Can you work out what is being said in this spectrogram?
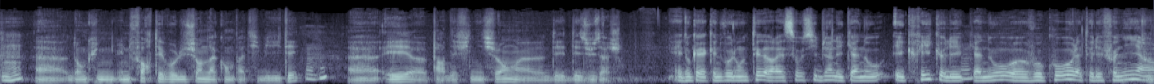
Mhm. donc une, forte évolution de la compatibilité mhm. et par définition des usages. Et donc avec une volonté d'adresser aussi bien les canaux écrits que les mmh. canaux euh, vocaux, la téléphonie, hein,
